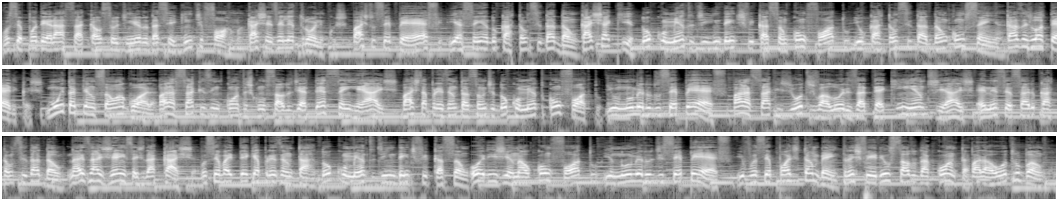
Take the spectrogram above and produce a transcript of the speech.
Você poderá sacar o seu dinheiro da seguinte forma: caixas eletrônicos. Basta o CPF e a senha do cartão cidadão. Caixa aqui, documento de identificação com foto e o cartão cidadão com senha. Casas lotéricas. Muita atenção agora. Para saques em contas com saldo de até 100 reais, basta apresentação de documento com foto e o número do CPF. Para saques de outros valores até 500 reais, é necessário cartão cidadão. Nas agências da Caixa, você vai ter que apresentar documento de identificação original com foto e número de CPF. E você pode também transferir o saldo da conta para outro banco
